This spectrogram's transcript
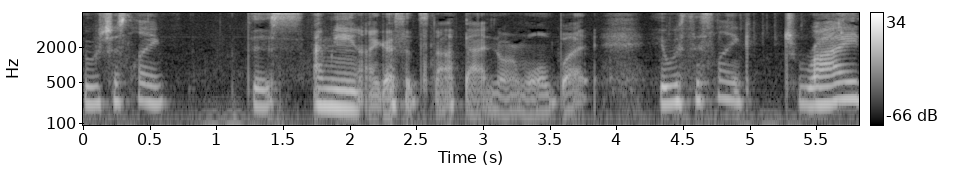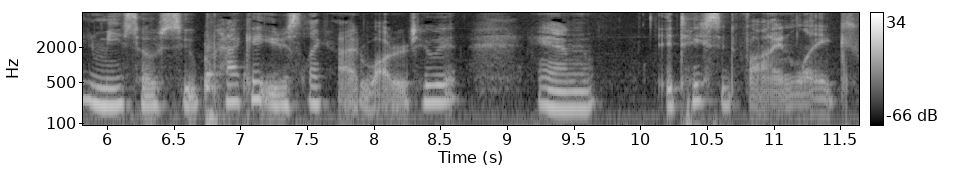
It was just like this. I mean, I guess it's not that normal, but it was this like dried miso soup packet. You just like add water to it, and it tasted fine. Like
